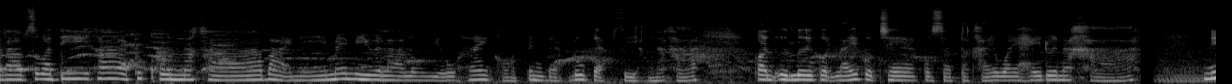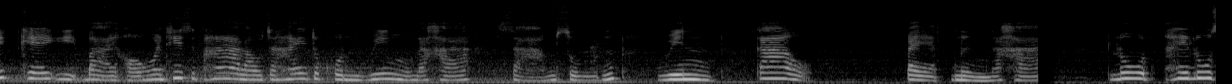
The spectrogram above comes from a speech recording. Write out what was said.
กราบสวัสดีค่ะทุกคนนะคะ บ่ายนี้ไม่มีเวลาลงวิวให้ขอเป็นแบบรูปแบบเสียงนะคะ ก่อนอื่นเลยกดไลค์ กดแชร์ กด subscribe ไว้ให้ด้วยนะคะนิดเคอีบ่ายของวันที่ 15 เราจะให้ทุกคนวิ่งนะคะ 30 วิน 9 8 1 นะคะรูดให้รูด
